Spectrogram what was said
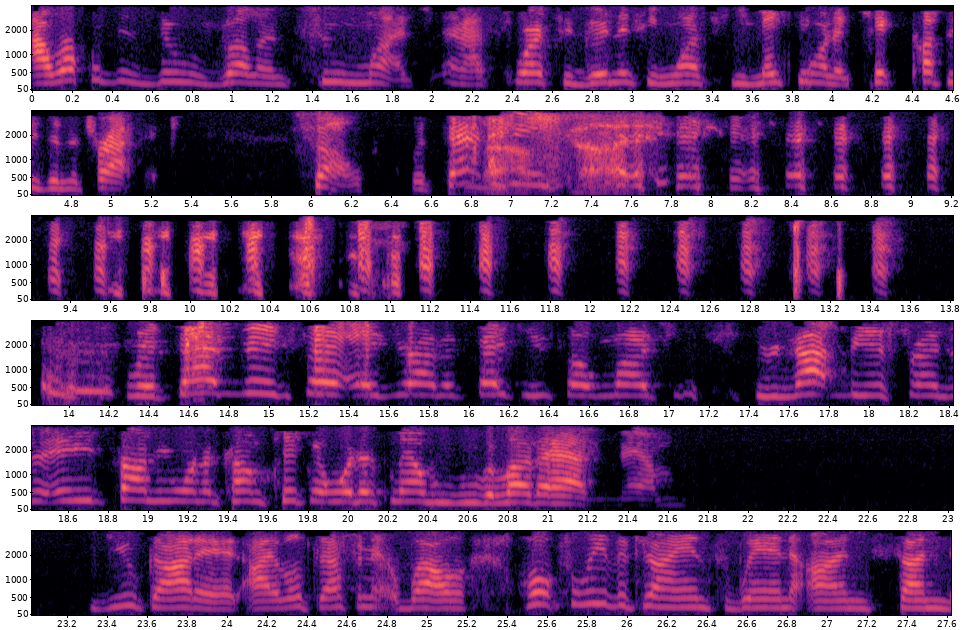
I work with this dude villain too much, and I swear to goodness, he wants, he makes me want to kick puppies in the traffic. So, with that Oh, being God. With that being said, Adrianna, thank you so much. Do not be a stranger. Anytime you want to come kick it with us, man, we, we would love to have you, ma'am. You got it. I will definitely. Well, hopefully the Giants win on Sun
